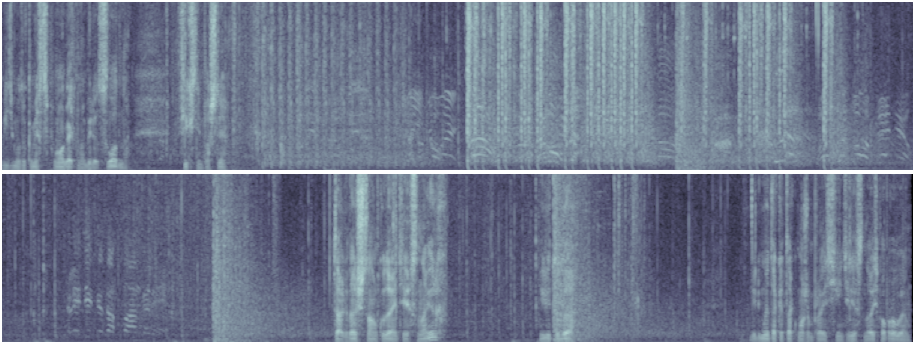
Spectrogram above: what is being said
Видимо, только место помогать наберется. Ладно, фиг с ним, пошли. Так, дальше там куда, интересно, наверх? Или туда? Или мы так и так можем пройти? Интересно, давайте попробуем.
